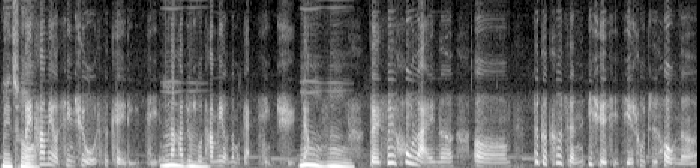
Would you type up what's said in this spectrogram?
没错。所以他没有兴趣，我是可以理解。那他就说他没有那么感兴趣，这样嗯嗯，对。所以后来呢，呃，这个课程一学期结束之后呢，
